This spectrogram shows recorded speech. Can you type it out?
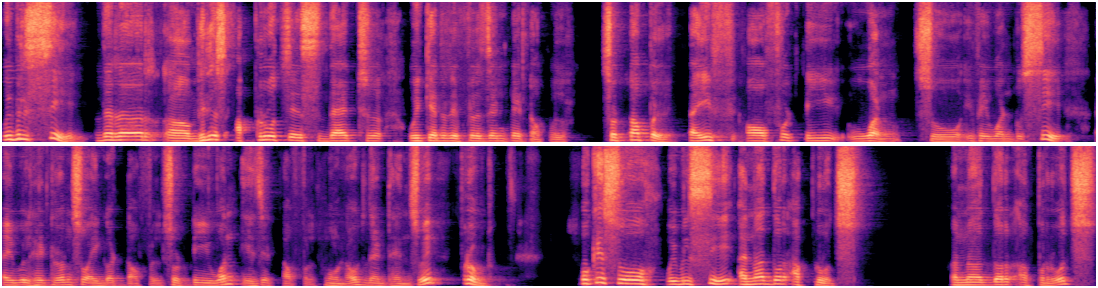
we will see there are uh, various approaches that uh, we can represent a tuple. So tuple type of T1. So if I want to see, I will hit run. So I got tuple. So T1 is a tuple. No doubt that hence we proved. Okay, so we will see another approach. Another approach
